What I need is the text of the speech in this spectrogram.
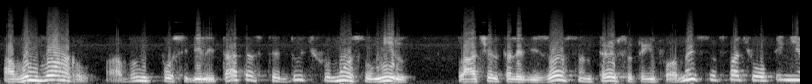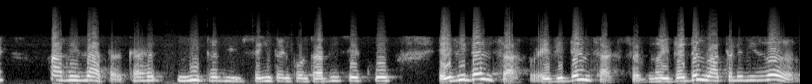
având varul, având posibilitatea să te duci frumos, umil, la acel televizor, să întrebi, să te informezi, să-ți faci o opinie avizată, care nu trebuie să intre în contradicție cu evidența, cu evidența. Să noi vedem la televizor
